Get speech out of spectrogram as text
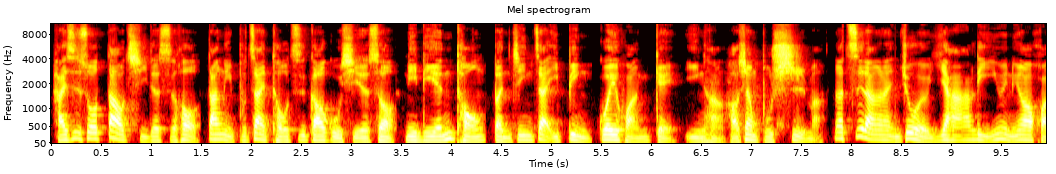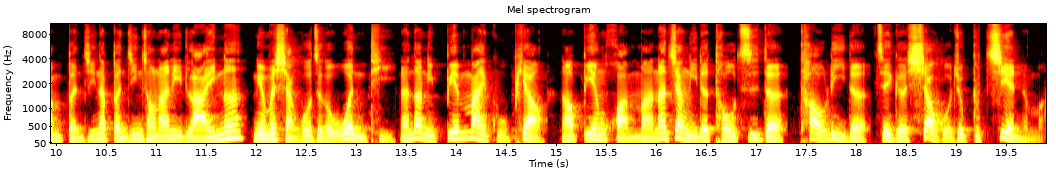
还是说到期的时候，当你不再投资高股息的时候，你连同本金再一并归还给银行？好像不是嘛？那自然而然你就会有压力，因为你又要还本金，那本金从哪里来呢？你有没有想过这个问题？难道你边卖股票，然后边还嘛，那这样你的投资的套利的这个效果就不见了嘛，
